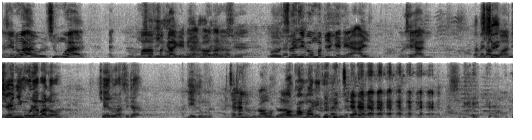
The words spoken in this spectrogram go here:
အရင်တော့ဟိုရှုမွဟိုမှာမကခင်နေရနော်ဒါလို့ဟိုရွှေကြီးကုန်းမပြည့်ခင်နေရအဲ့ချဲက။ဒါပေမဲ့ရွှေရွှေညီကိုထဲမှာတော့ချဲတို့ကစိတ်သက် အပြည့်ဆုံးပဲ။ကျွန်တော်လူမကောင်းဘူးပြောတာ။ဟောကောင်းပါလေကျွန်တော်လူလည်းကောင်းပါ။မ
